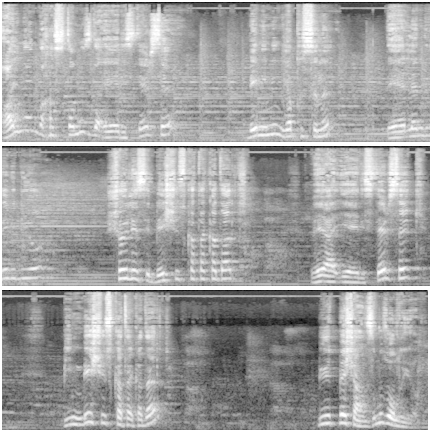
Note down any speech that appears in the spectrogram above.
Aynı anda hastamız da eğer isterse beninin yapısını değerlendirebiliyor. Şöylesi 500 kata kadar veya eğer istersek 1500 kata kadar büyütme şansımız oluyor.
